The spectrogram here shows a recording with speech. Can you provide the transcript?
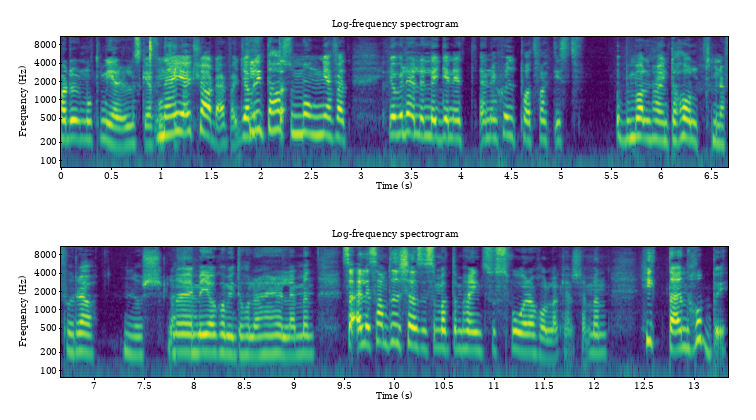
Har du något mer eller ska jag fortsätta? Nej jag är klar där. För jag vill inte ha så många för att jag vill hellre lägga ner energi på att faktiskt Uppenbarligen har jag inte hållit mina förra nyårslöften. Nej men jag kommer inte hålla det här heller. Men, så, eller samtidigt känns det som att de här är inte så svåra att hålla kanske. Men hitta en hobby.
